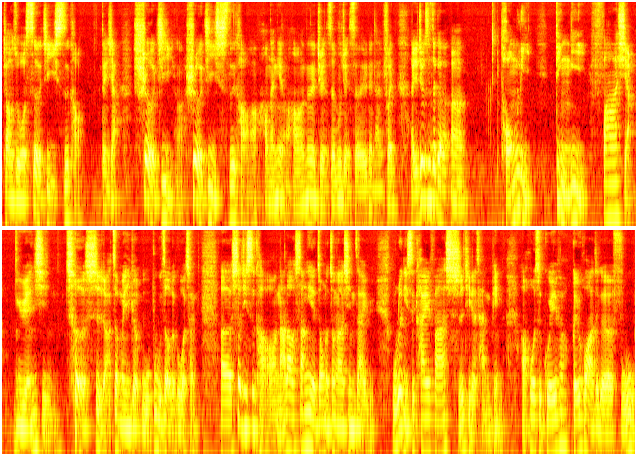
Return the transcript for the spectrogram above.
叫做设计思考。等一下，设计啊，设计思考啊，好难念啊，好那个卷舌不卷舌有点难分啊，也就是这个呃，同理、定义、发想、原型。测试啊，这么一个五步骤的过程，呃，设计思考拿到商业中的重要性在于，无论你是开发实体的产品啊，或是规划规划这个服务，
